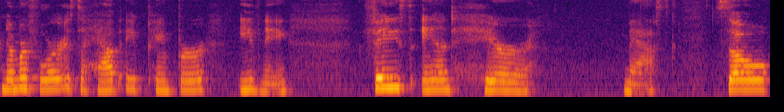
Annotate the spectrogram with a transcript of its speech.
Number four is to have a pamper evening face and hair mask. So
